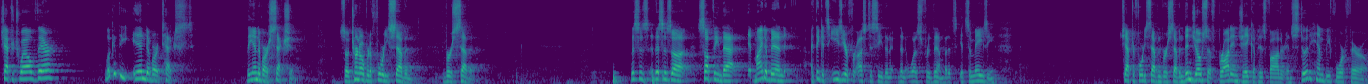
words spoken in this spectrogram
chapter 12 there, look at the end of our text, the end of our section. So turn over to 47, verse 7. This is, this is uh, something that it might have been, I think it's easier for us to see than it, than it was for them, but it's, it's amazing chapter 47, verse 7 Then Joseph brought in Jacob, his father, and stood him before Pharaoh.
